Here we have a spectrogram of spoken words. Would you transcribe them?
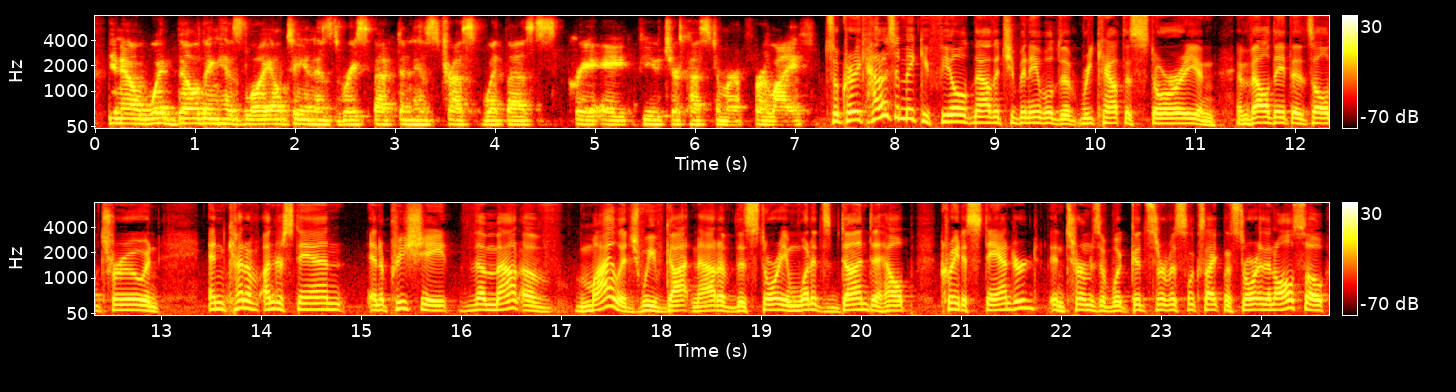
you know would building his loyalty and his respect and his trust with us create a future customer for life. So craig how does it make you feel now that you've been able to recount this story and and validate that it's all true and and kind of understand and appreciate the amount of mileage we've gotten out of this story and what it's done to help create a standard in terms of what good service looks like in the store. And then also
